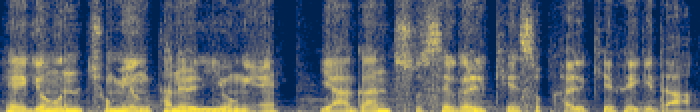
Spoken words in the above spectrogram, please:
해경은 조명탄을 이용해 야간 수색을 계속할 계획이다.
